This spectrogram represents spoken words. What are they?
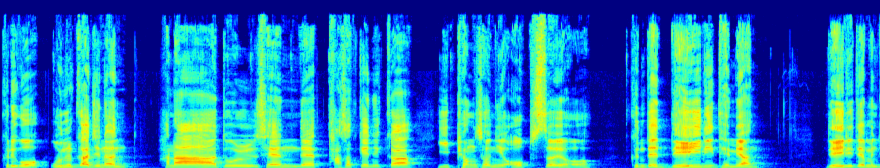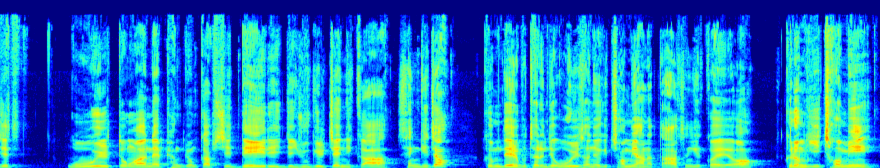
그리고 오늘까지는 하나, 둘, 셋, 넷, 다섯 개니까 이평선이 없어요. 근데 내일이 되면 내일이 되면 이제 5일 동안의 평균값이 내일이 이제 6일째니까 생기죠? 그럼 내일부터는 이제 5일선 여기 점이 하나 딱 생길 거예요. 그럼 이 점이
